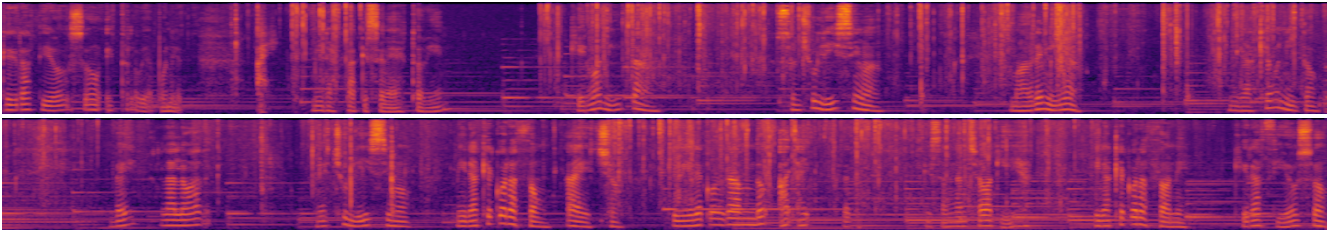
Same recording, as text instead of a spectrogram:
Qué gracioso. Esta lo voy a poner. Ay, mira, para que se vea esto bien. Qué bonita. Son chulísimas. Madre mía. Mirad qué bonito. ¿Veis? La loa Es chulísimo. Mirad qué corazón ha hecho. Que viene colgando... Ay, ay, espérate. Que se ha enganchado aquí. Mirad qué corazones. Qué gracioso.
